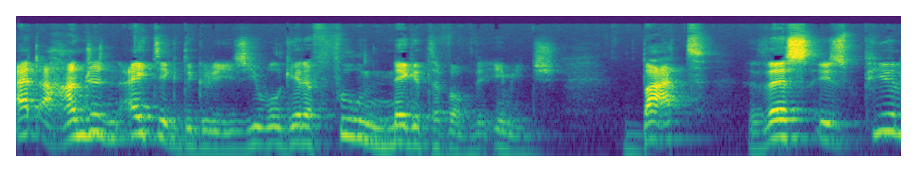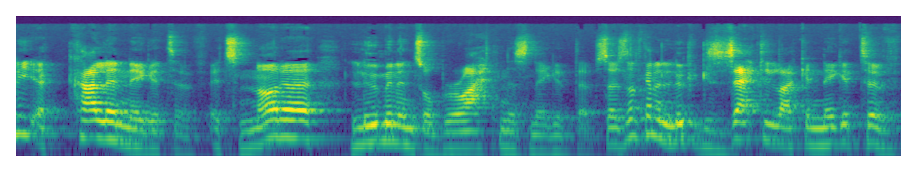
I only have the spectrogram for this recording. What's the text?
At 180 degrees you will get a full negative of the image. But this is purely a color negative. It's not a luminance or brightness negative. So it's not going to look exactly like a negative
